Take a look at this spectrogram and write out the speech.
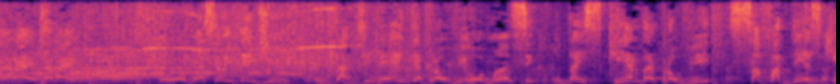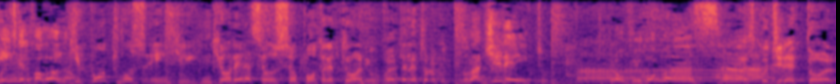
peraí, peraí. Eu vou ver se eu entendi. O da direita é pra ouvir romance, o da esquerda é pra ouvir safadeza. Foi isso que ele falou? Em não? que ponto você. Em que, em que orelha você usa o seu ponto eletrônico? O ponto eletrônico do lado direito. Pra ouvir romance. Mas com o diretor.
